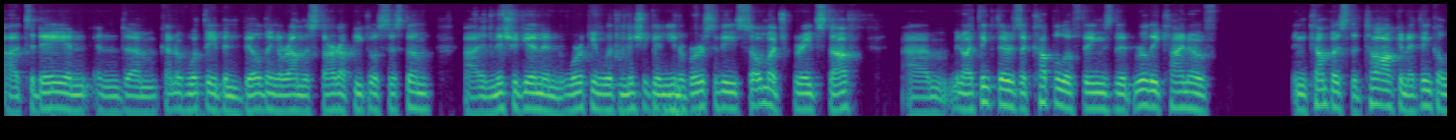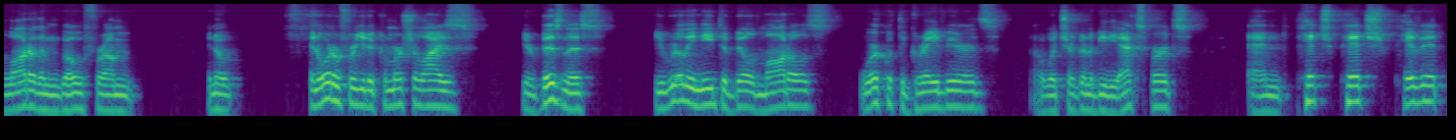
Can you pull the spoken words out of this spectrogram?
uh, today, and and um, kind of what they've been building around the startup ecosystem uh, in Michigan and working with Michigan University. So much great stuff. Um, you know, I think there's a couple of things that really kind of encompass the talk, and I think a lot of them go from, you know, in order for you to commercialize your business you really need to build models, work with the graybeards, uh, which are going to be the experts, and pitch, pitch, pivot,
